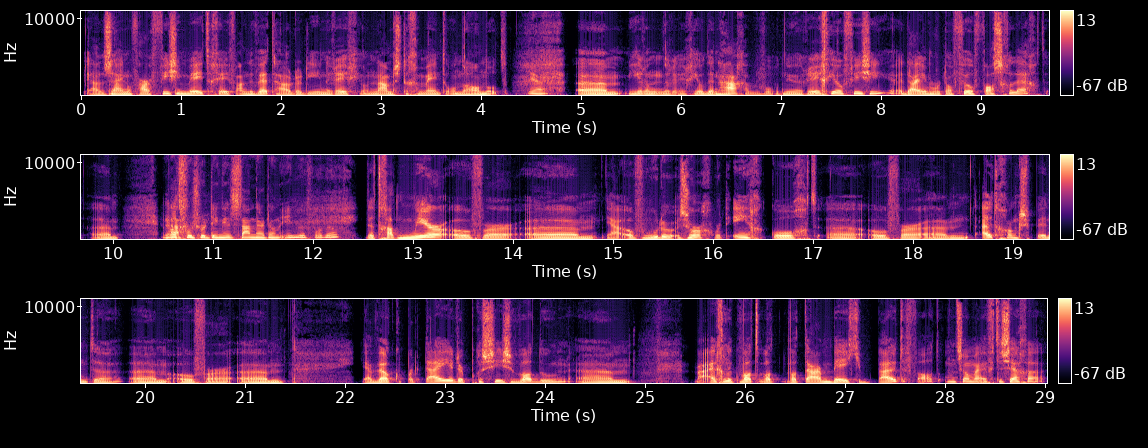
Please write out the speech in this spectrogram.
ja, zijn of haar visie mee te geven aan de wethouder die in de regio namens de gemeente onderhandelt. Ja. Um, hier in de regio Den Haag hebben we bijvoorbeeld nu een regiovisie. Daarin wordt al veel vastgelegd. Um, en wat voor soort dingen staan daar dan in bijvoorbeeld? Dat gaat meer over, um, ja, over hoe de zorg wordt ingekocht, uh, over uitgangspunten, over ja, welke partijen er precies wat doen. Maar eigenlijk wat, wat, wat daar een beetje buiten valt, om het zo maar even te zeggen,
